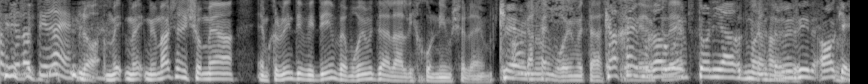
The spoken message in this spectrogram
או שלא תראה. לא, ממה שאני שומע הם מקבלים דיווידים והם רואים את זה על ההליכונים שלהם. כן. ככה הם רואים את ככה הם ראו. את טוני ארדמן, אתה. מבין? אוקיי.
